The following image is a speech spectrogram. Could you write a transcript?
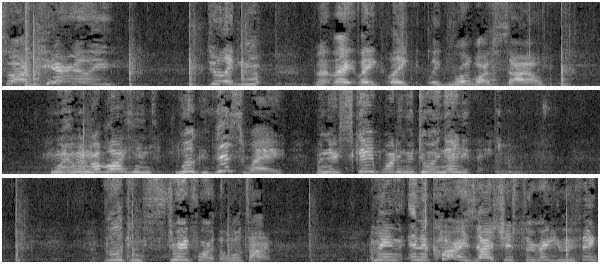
So I can't really do like like like like like Roblox style. When, when Robloxians look this way when they're skateboarding or doing anything. They're looking straight forward the whole time. I mean, in a car, that's just a regular thing.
